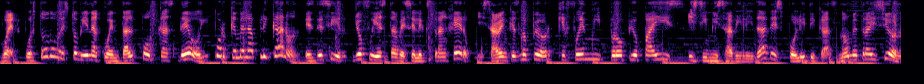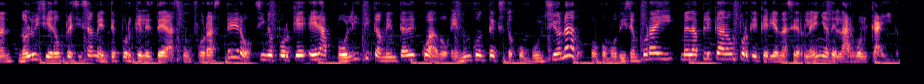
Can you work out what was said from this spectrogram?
Bueno, pues todo esto viene a cuenta al podcast de hoy porque me la aplicaron. Es decir, yo fui esta vez el extranjero. ¿Y saben qué es lo peor? Que fue en mi propio país. Y si mis habilidades políticas no me traicionan, no lo hicieron precisamente porque les dé asco un forastero, sino porque era políticamente adecuado en un contexto convulsionado. O como dicen por ahí, me la aplicaron porque querían hacer leña del árbol caído.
